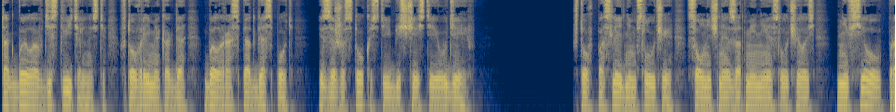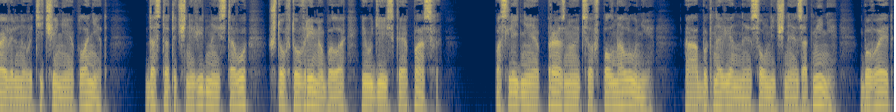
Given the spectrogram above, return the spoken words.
Так было в действительности, в то время, когда был распят Господь из-за жестокости и бесчестия иудеев что в последнем случае солнечное затмение случилось не в силу правильного течения планет, достаточно видно из того, что в то время была иудейская Пасха. Последняя празднуется в полнолуние, а обыкновенное солнечное затмение бывает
